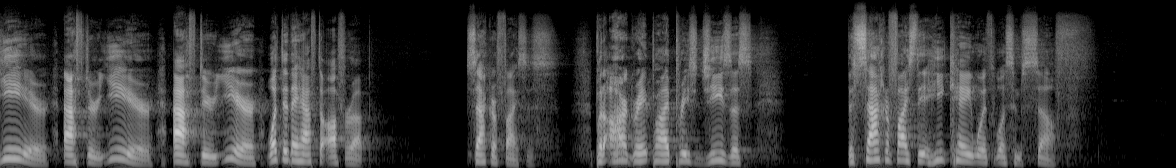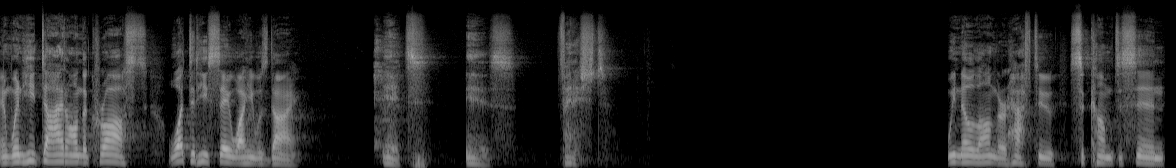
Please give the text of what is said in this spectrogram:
Year after year after year, what did they have to offer up? Sacrifices. But our great high priest, Jesus, the sacrifice that he came with was himself. And when he died on the cross, what did he say while he was dying? It is finished. We no longer have to succumb to sin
